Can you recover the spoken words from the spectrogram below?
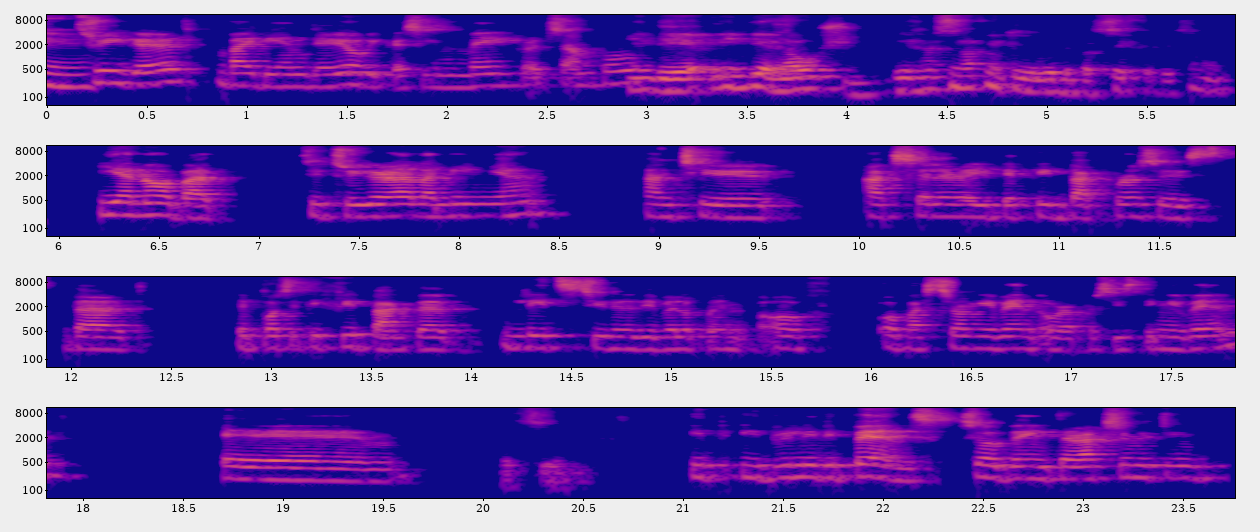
Hmm. triggered by the MJO, because in May, for example, In the Indian Ocean, this has nothing to do with the Pacific, isn't it? Yeah, no, but to trigger a La Nina and to accelerate the feedback process that the positive feedback that leads to the development of, of a strong event or a persisting event. Um, Let's see. It, it really depends. So the interaction between,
